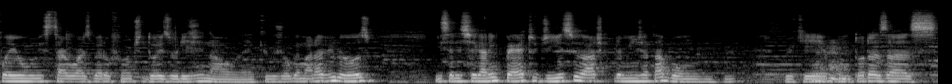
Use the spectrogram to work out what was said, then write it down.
foi o Star Wars Battlefront 2 original, né? Que o jogo é maravilhoso. E se eles chegarem perto disso, eu acho que para mim já tá bom, né? porque Uhum. com todas as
